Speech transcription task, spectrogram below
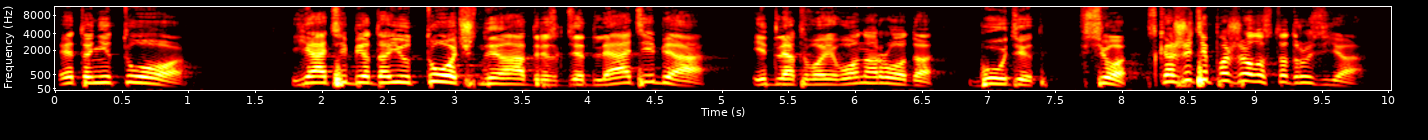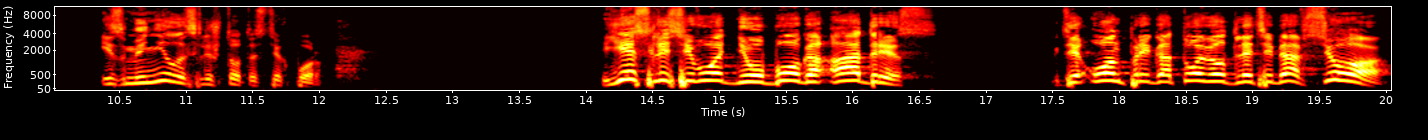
Это не то. Я тебе даю точный адрес, где для тебя и для твоего народа будет все. Скажите, пожалуйста, друзья, изменилось ли что-то с тех пор? Если сегодня у Бога адрес – где Он приготовил для тебя все?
